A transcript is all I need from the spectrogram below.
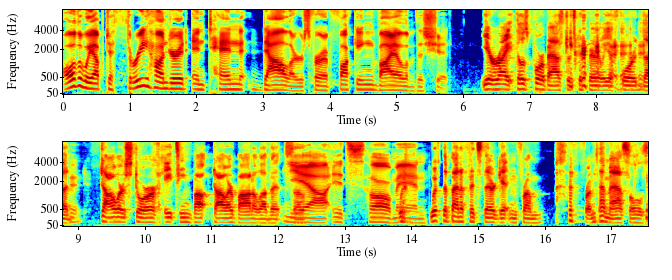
all the way up to three hundred and ten dollars for a fucking vial of this shit. you're right; those poor bastards could barely afford the dollar store eighteen dollar bottle of it. So. Yeah, it's oh man. With the benefits they're getting from from them assholes.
